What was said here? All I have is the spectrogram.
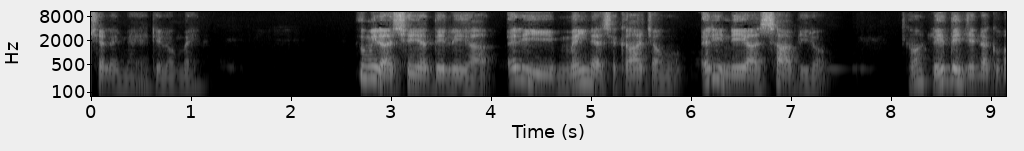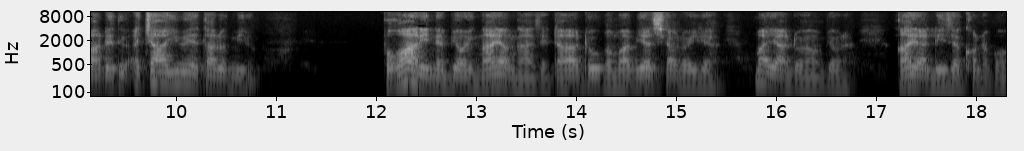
ဖြစ်လိမ့်မယ်ဒီလိုမိန် သူမိတာရှင်ရသိလေးဟာအဲ့ဒီမိန်တဲ့စကားကြောင့်အဲ့ဒီနေရာစပြီးတော့နော်လေးသိန်းချင်းတဲ့ကဘာတသိန်းအကြာကြီးပဲသားတို့မိတော့ဘဝအနေနဲ့ပြောရင်950ဒါတို့ဗမာပြည်ဆရာတော်ကြီးကမှတ်ရလွန်အောင်ပြောတာ948ဘဝ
